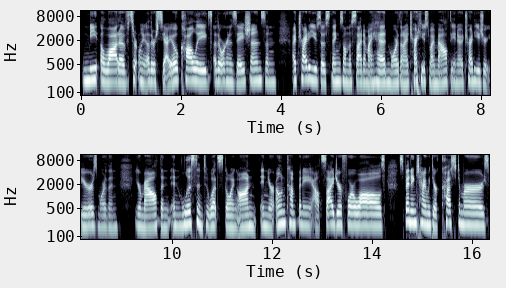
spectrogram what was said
meet a lot of certainly other CIO colleagues, other organizations, and I try to use those things on the side of my head more than I try to use my mouth. You know, try to use your ears more than your mouth and, and listen to what's going on in your own company, outside your four walls, spending time with your customers,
